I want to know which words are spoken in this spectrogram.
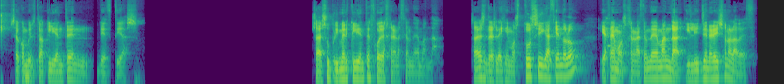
se convirtió a cliente en 10 días. O sea, su primer cliente fue de generación de demanda. ¿Sabes? Entonces le dijimos, tú sigue haciéndolo y hacemos generación de demanda y lead generation a la vez.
